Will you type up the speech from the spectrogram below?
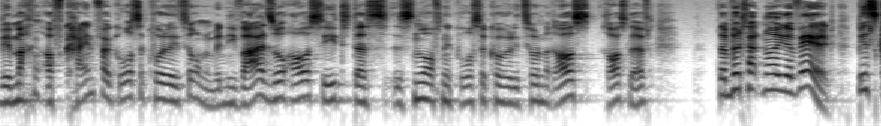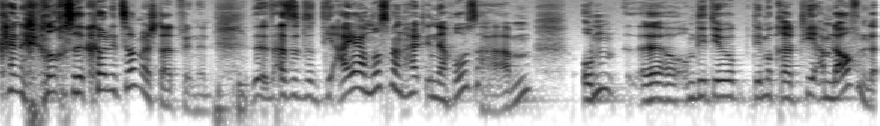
wir machen auf keinen Fall große Koalitionen. Und wenn die Wahl so aussieht, dass es nur auf eine große Koalition raus, rausläuft, dann wird halt neu gewählt, bis keine große Koalition mehr stattfindet. Also die Eier muss man halt in der Hose haben, um, äh, um die Demo- Demokratie am Laufen,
